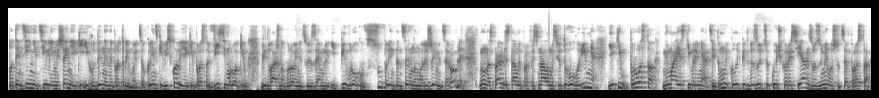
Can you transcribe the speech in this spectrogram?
Потенційні цілі мішені, які і години не протримуються. Українські військові, які просто 8 років відважно боронять свою землю і півроку в суперінтенсивному режимі це роблять. Ну насправді стали професіоналами світового рівня, яким просто немає з ким рівнятися. І тому, коли підвезуть цю кучку росіян, зрозуміло, що це просто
